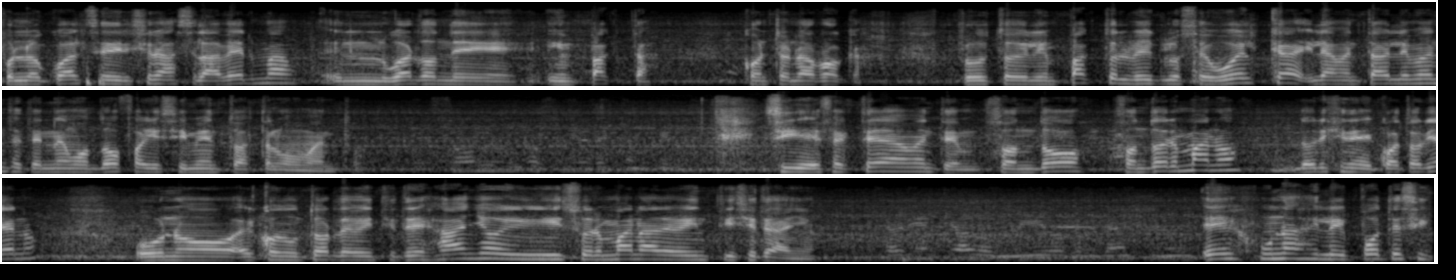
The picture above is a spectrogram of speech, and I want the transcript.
por lo cual se diriciona hacia la Berma, en el lugar donde impacta contra una roca. Producto del impacto, el vehículo se vuelca y lamentablemente tenemos dos fallecimientos hasta el momento. Sí, efectivamente, son dos, son dos hermanos de origen ecuatoriano, uno el conductor de 23 años y su hermana de 27 años. ¿Se habrían quedado dormidos? Es una de las hipótesis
